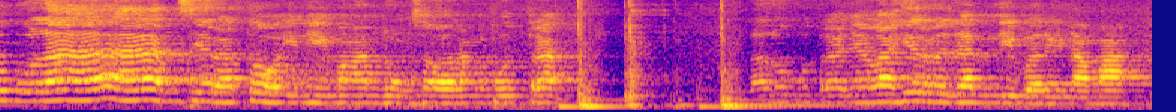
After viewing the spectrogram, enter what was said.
satu bulan si ratu ini mengandung seorang putra. Lalu putranya lahir dan diberi nama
